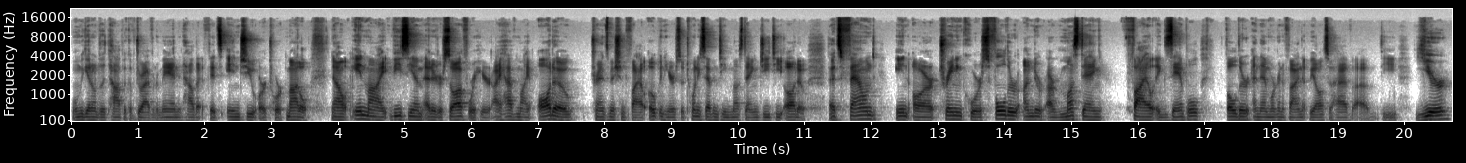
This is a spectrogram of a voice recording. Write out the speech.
when we get onto the topic of driver demand and how that fits into our torque model. Now, in my VCM editor software here, I have my auto transmission file open here, so 2017 Mustang GT Auto. That's found in our training course folder under our Mustang file example folder. And then we're going to find that we also have uh, the year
